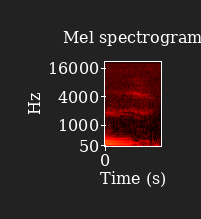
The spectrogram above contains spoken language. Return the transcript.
Mm.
